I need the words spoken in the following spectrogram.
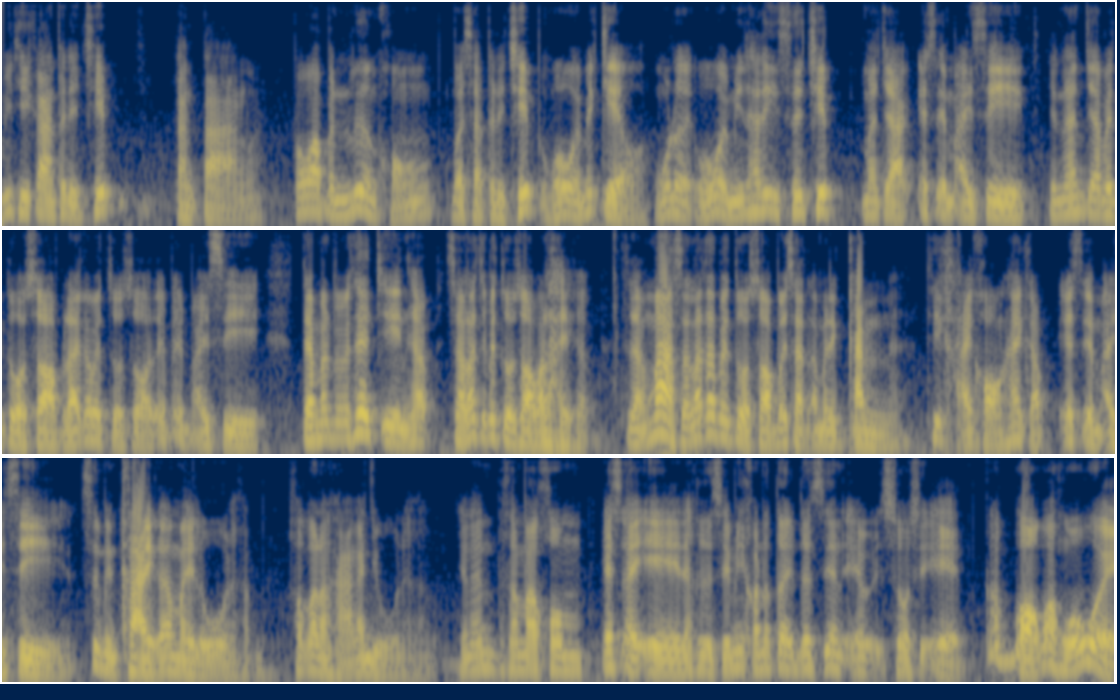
วิธีการผลิตชิปต่างๆ เพราะว่าเป็นเรื่องของบริษัทผลิตชิปหัวเว่ยไม่เกี่ยวหัวเลยหัวเว่ยมีหน้าที่ซื้อชิปมาจาก SMIC ฉะนั้นจะไปตรวจสอบอะไรก็ไปตรวจสอบ SMIC แต่มันเป็นประเทศจีนครับสหรัฐจะไปตรวจสอบอะไรครับอย่างมากสหรัฐก็ไปตรวจสอบบริษัทอเมริกันที่ขายของให้กับ SMIC ซึ่งเป็นใครก็ไม่รู้นะครับ เขากำลังหากันอยู่นะครับฉะนั้นสมาคม SIA นะคือ Semiconductor Industrial Associate ก็บอกว่าหัวเว่ย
